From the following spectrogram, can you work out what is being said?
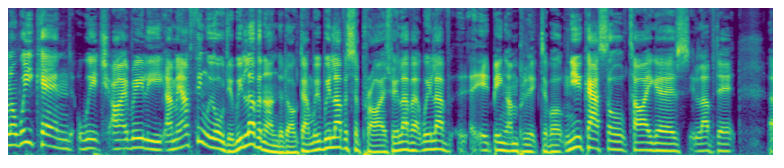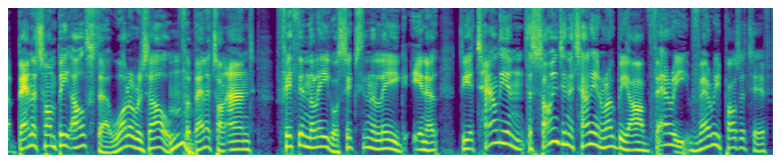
on a weekend, which I really, I mean, I think we all do. We love an underdog, don't we? We love a surprise. We love it. We love it being unpredictable. Newcastle Tigers loved it. Uh, Benetton beat Ulster. What a result Hmm. for Benetton and fifth in the league or sixth in the league. You know, the Italian, the signs in Italian rugby are very, very positive.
